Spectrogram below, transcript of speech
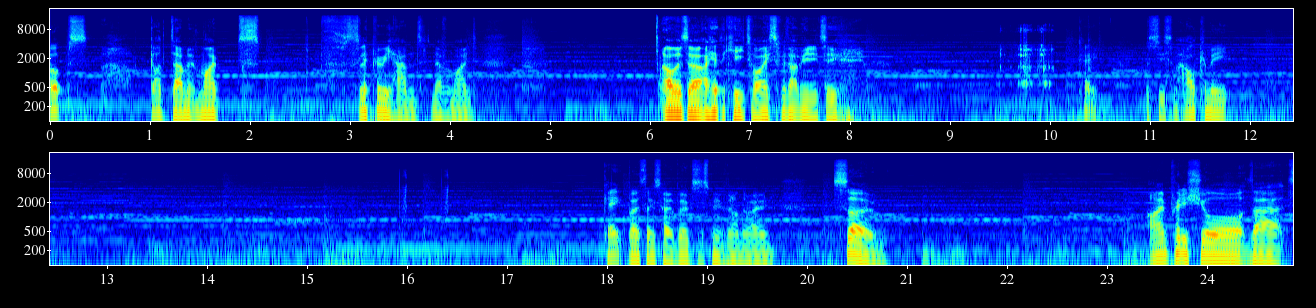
Oops. God damn it, my slippery hand. Never mind. Oh, uh, I hit the key twice without meaning to. Let's do some alchemy. Okay, both those Hoburgs just moving on their own. So, I'm pretty sure that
